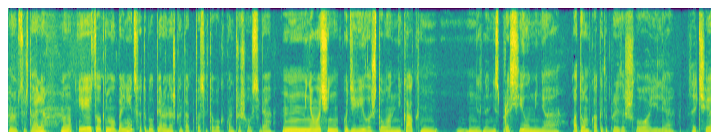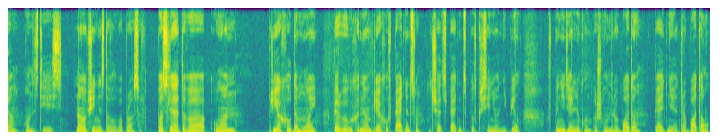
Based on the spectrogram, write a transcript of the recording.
мы обсуждали. Ну, я ездила к нему в больницу. Это был первый наш контакт после того, как он пришел в себя. Меня очень удивило, что он никак, не, не знаю, не спросил меня о том, как это произошло или зачем он здесь. Ну, вообще не задавал вопросов. После этого он приехал домой, Первые выходные он приехал в пятницу, получается, в пятницу по воскресенье он не пил. В понедельник он пошел на работу, пять дней отработал,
